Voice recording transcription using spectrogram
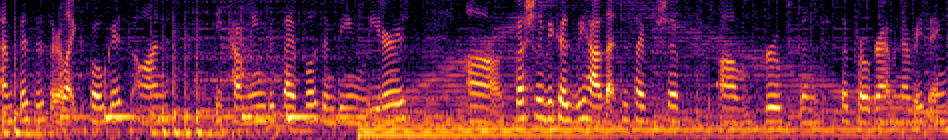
emphasis or like focus on becoming disciples and being leaders, uh, especially because we have that discipleship um, groups and the program and everything.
